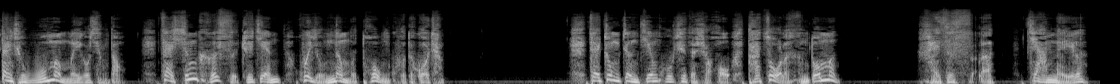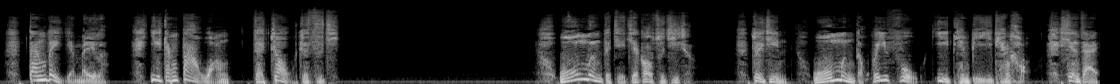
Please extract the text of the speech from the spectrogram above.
但是吴梦没有想到，在生和死之间会有那么痛苦的过程。在重症监护室的时候，他做了很多梦：孩子死了，家没了，单位也没了，一张大网在罩着自己。吴梦的姐姐告诉记者，最近吴梦的恢复一天比一天好，现在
